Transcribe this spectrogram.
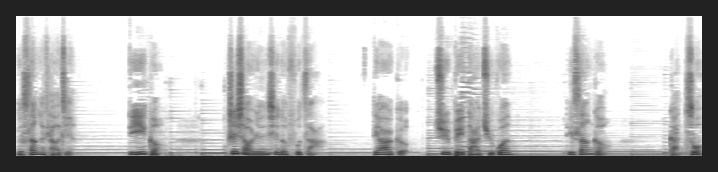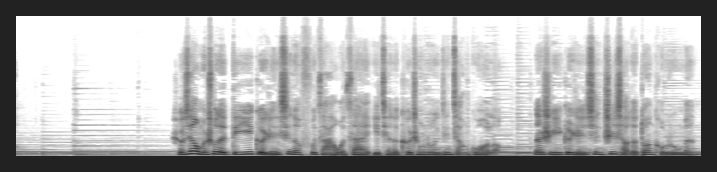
有三个条件：第一个，知晓人性的复杂；第二个，具备大局观；第三个，敢做。首先，我们说的第一个人性的复杂，我在以前的课程中已经讲过了，那是一个人性知晓的端口入门。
